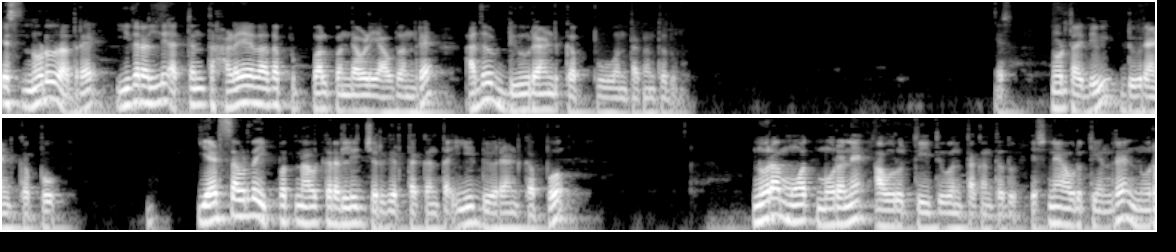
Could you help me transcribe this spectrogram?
ಎಸ್, ನೋಡೋದಾದರೆ ಇದರಲ್ಲಿ ಅತ್ಯಂತ ಹಳೆಯದಾದ ಫುಟ್ಬಾಲ್ ಪಂದ್ಯಾವಳಿ ಯಾವುದು ಅಂದರೆ ಅದು ಡ್ಯೂರ್ಯಾಂಡ್ ಕಪ್ಪು ಅಂತಕ್ಕಂಥದ್ದು. ಎಸ್, ನೋಡ್ತಾ ಇದ್ದೀವಿ ಡ್ಯೂರ್ಯಾಂಡ್ ಕಪ್ಪು. ಎರಡು ಸಾವಿರದ ಇಪ್ಪತ್ತ್ನಾಲ್ಕರಲ್ಲಿ ಜರುಗಿರ್ತಕ್ಕಂಥ ಈ ಡ್ಯೂರ್ಯಾಂಡ್ ಕಪ್ಪು ನೂರ ಮೂವತ್ತ್ಮೂರನೇ ಆವೃತ್ತಿ ಇದು ಅಂತಕ್ಕಂಥದ್ದು. ಎಷ್ಟನೇ ಆವೃತ್ತಿ ಅಂದರೆ ನೂರ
